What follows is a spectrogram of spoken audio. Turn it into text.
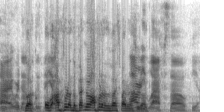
right, we're done Look, with this oh, video. I'm putting on the best. No, I'm putting on the best Spider-Man I already left, so yeah.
